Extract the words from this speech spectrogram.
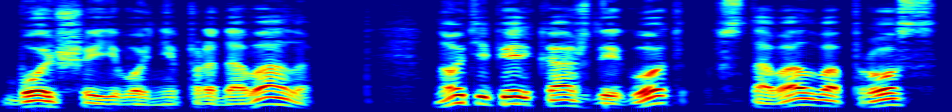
больше его не продавала, Но теперь каждый год вставал вопрос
